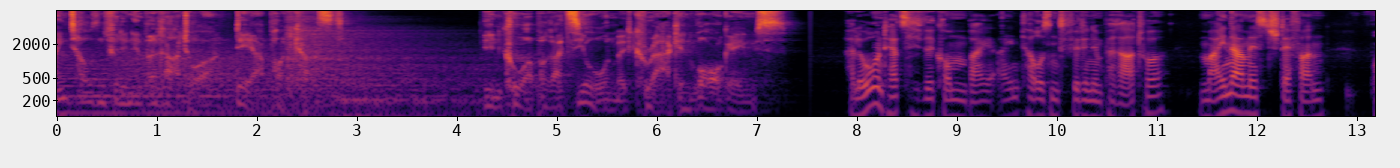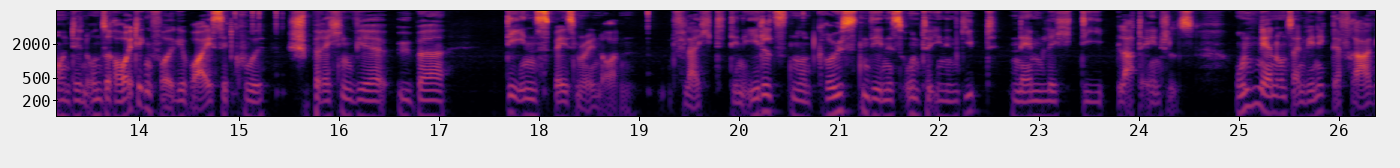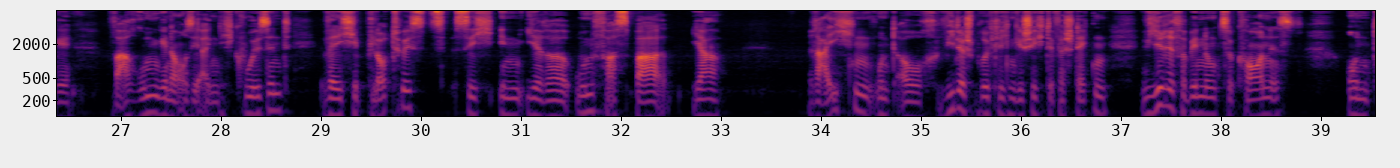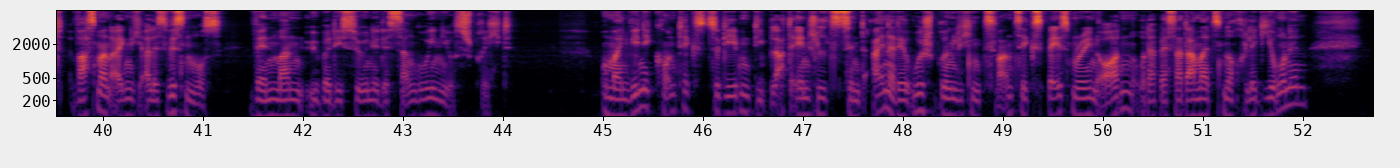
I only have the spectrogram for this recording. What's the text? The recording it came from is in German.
1000 für den Imperator, der Podcast. In Kooperation mit Kraken Wargames. Hallo und herzlich willkommen bei 1000 für den Imperator. Mein Name ist Stefan und in unserer heutigen Folge Why is it cool sprechen wir über den Space Marine Orden. Vielleicht den edelsten und größten, den es unter ihnen gibt, nämlich die Blood Angels. Und nähern uns ein wenig der Frage, warum genau sie eigentlich cool sind, welche Plot-Twists sich in ihrer unfassbar, ja, reichen und auch widersprüchlichen Geschichte verstecken, wie ihre Verbindung zu Korn ist und was man eigentlich alles wissen muss, wenn man über die Söhne des Sanguinius spricht. Um ein wenig Kontext zu geben, die Blood Angels sind einer der ursprünglichen 20 Space Marine Orden oder besser damals noch Legionen,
